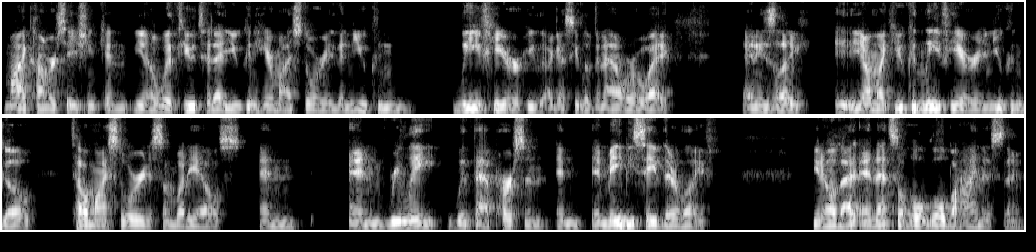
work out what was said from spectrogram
my conversation can, you know, with you today, you can hear my story, then you can leave here. He, I guess he lived an hour away. And he's like, you know, I'm like, you can leave here and you can go tell my story to somebody else and, and relate with that person and, and maybe save their life. You know, that, and that's the whole goal behind this thing.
